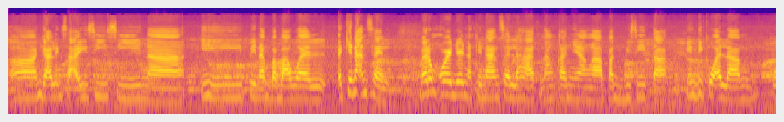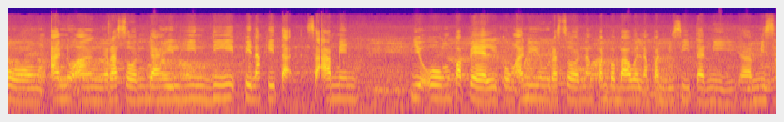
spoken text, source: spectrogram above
ah, galing sa ICC na ipinagbabawal, eh, kinancel. Merong order na kinancel lahat ng kanyang ah, pagbisita. Hindi ko alam kung ano ang rason dahil hindi pinakita sa amin yung papel kung ano yung rason ng pagbabawal ng pagbisita ni ah, Miss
